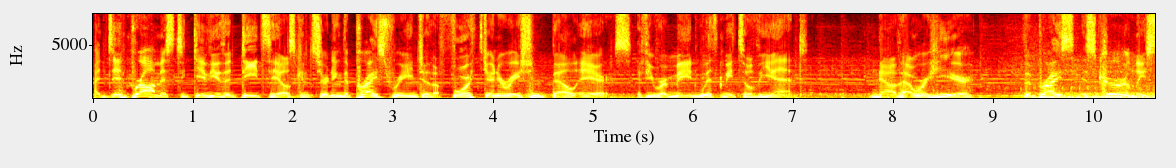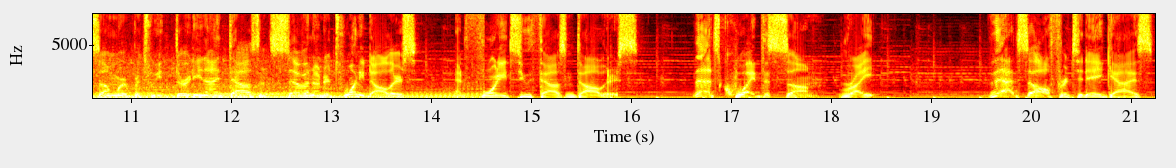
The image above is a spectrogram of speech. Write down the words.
I did promise to give you the details concerning the price range of the fourth generation Bel Airs if you remained with me till the end. Now that we're here, The price is currently somewhere between $39,720 and $42,000. That's quite the sum, right? That's all for today, guys.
